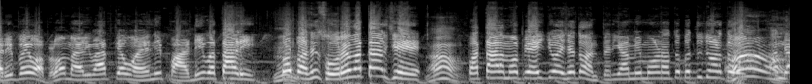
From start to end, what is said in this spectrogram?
હરીભાઈ વાપરો મારી વાત કે હું એની પાડી વતાડી. તો પછી સોરે વતાડ છે. પતાળમાં પહેરી ગયો છે તો અંતરિયામી મોણો તો બધું જાણતો અને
